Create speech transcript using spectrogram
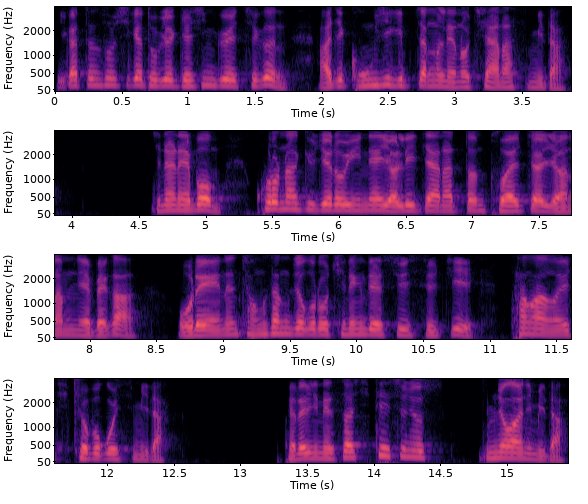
이 같은 소식에 독일 개신교회 측은 아직 공식 입장을 내놓지 않았습니다. 지난해 봄 코로나 규제로 인해 열리지 않았던 부활절 연합 예배가 올해에는 정상적으로 진행될 수 있을지 상황을 지켜보고 있습니다. 베를린에서 시티스 뉴스 김영환입니다.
